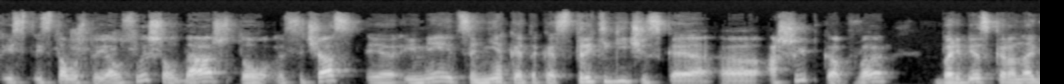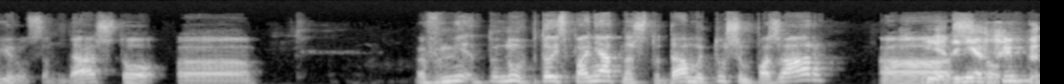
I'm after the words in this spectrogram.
из, из того, что я услышал, да, что сейчас э, имеется некая такая стратегическая ошибка в борьбе с коронавирусом, да, что в, ну, то есть понятно, что да, мы тушим пожар, Нет, это не ошибка,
